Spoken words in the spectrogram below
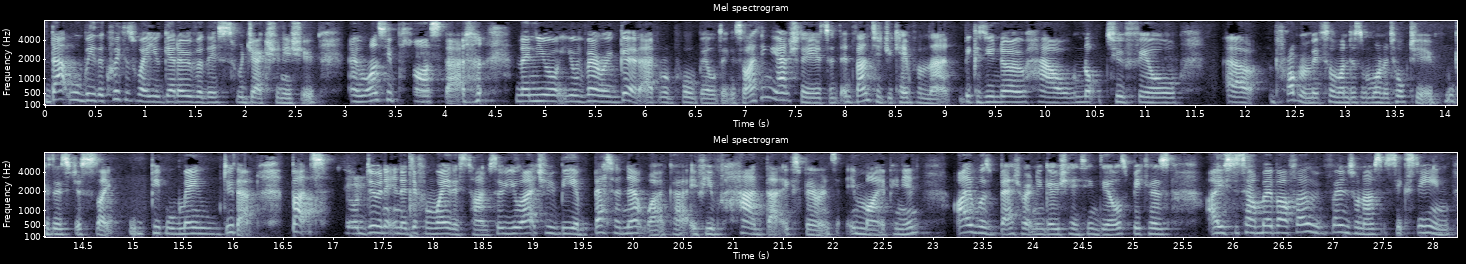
that will be the quickest way you get over this rejection issue. And once you pass that, then you're you're very good at rapport building. So I think actually it's an advantage you came from that because you know how not to feel uh, problem if someone doesn't want to talk to you because it's just like people may do that. But you're doing it in a different way this time. So you'll actually be a better networker if you've had that experience, in my opinion. I was better at negotiating deals because I used to sell mobile phone, phones when I was 16,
